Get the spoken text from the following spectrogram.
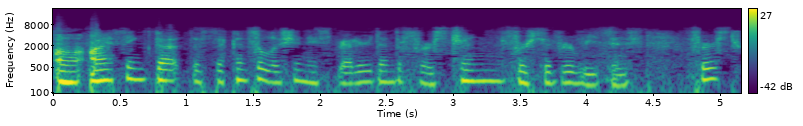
Uh, I think that the second solution is better than the first one for several reasons. First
